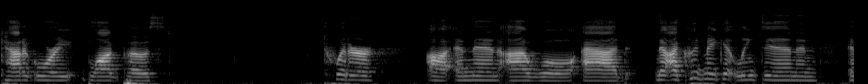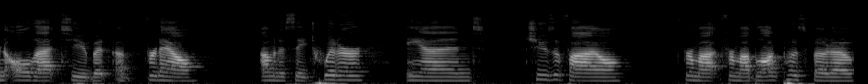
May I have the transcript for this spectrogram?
category, blog post, Twitter, uh, and then I will add now I could make it LinkedIn and and all that too, but uh, for now, I'm going to say Twitter and choose a file for my for my blog post photo.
